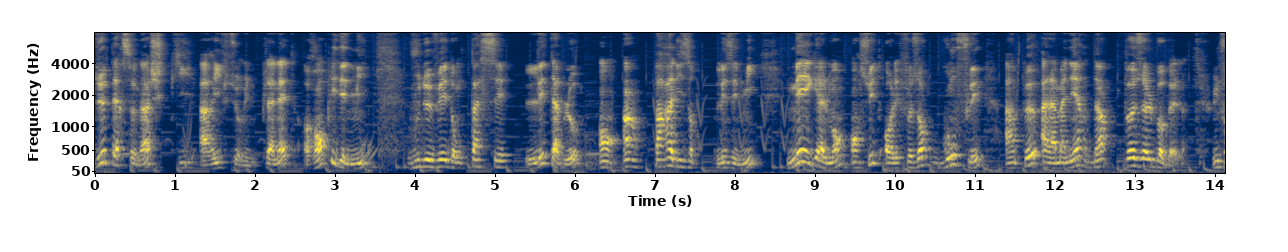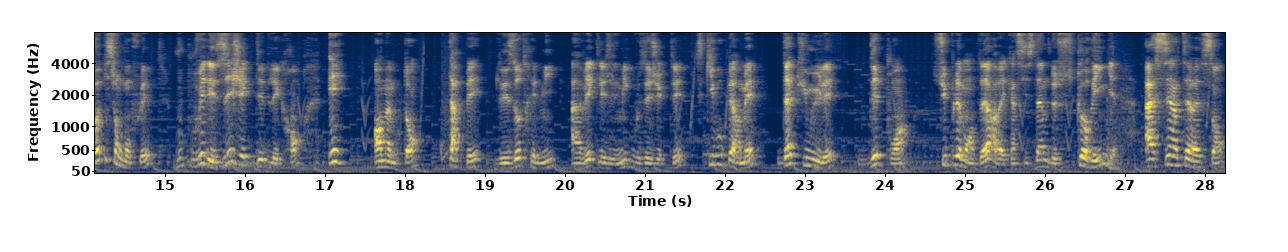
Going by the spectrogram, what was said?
deux personnages qui arrivent sur une planète remplie d'ennemis. Vous devez donc passer les tableaux en un paralysant les ennemis, mais également ensuite en les faisant gonfler un peu à la manière d'un puzzle bobble. Une fois qu'ils sont gonflés, vous pouvez les éjecter de l'écran et en même temps taper les autres ennemis avec les ennemis que vous éjectez, ce qui vous permet d'accumuler des points supplémentaires avec un système de scoring assez intéressant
